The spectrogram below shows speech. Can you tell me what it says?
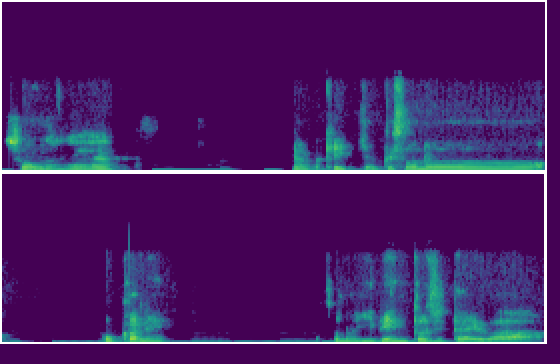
そうだね。なんか結局そのお金そのイベント自体は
